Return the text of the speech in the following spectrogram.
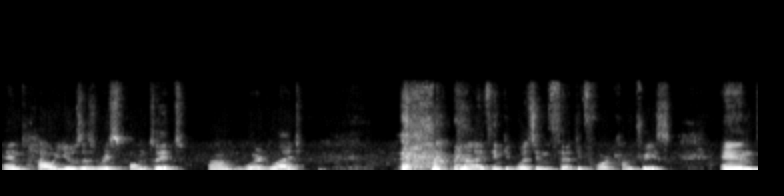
and how users respond to it um, worldwide. I think it was in 34 countries. And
